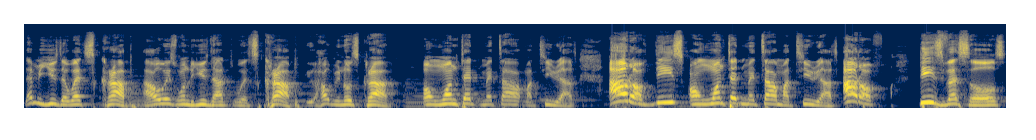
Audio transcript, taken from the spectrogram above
let me use the word scrap. I always want to use that word scrap. You- How we know scrap? Unwanted metal materials. Out of these unwanted metal materials, out of these vessels,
